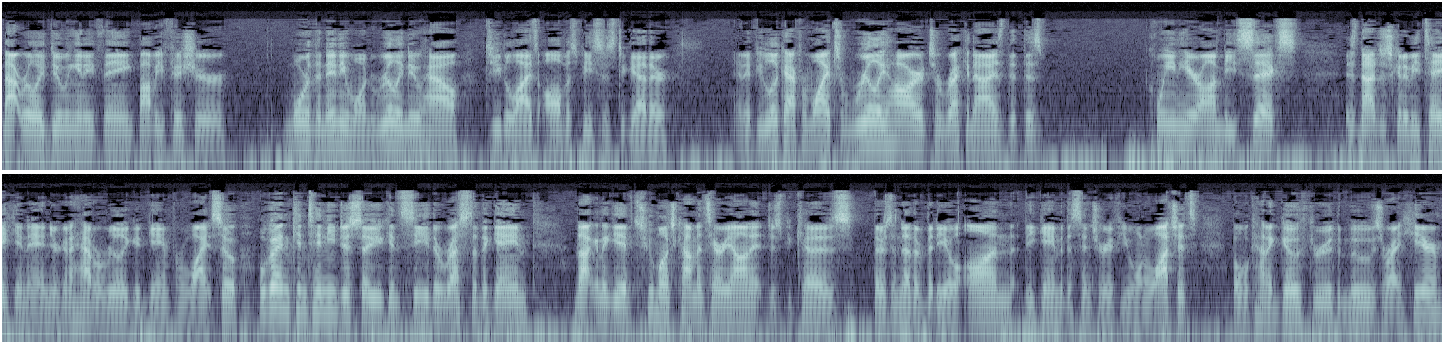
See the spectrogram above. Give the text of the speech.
not really doing anything. Bobby Fischer, more than anyone, really knew how to utilize all of his pieces together. And if you look at from white, it's really hard to recognize that this queen here on b6 is not just going to be taken and you're going to have a really good game for white. So we'll go ahead and continue just so you can see the rest of the game. Not going to give too much commentary on it just because there's another video on the game of the century if you want to watch it but we'll kind of go through the moves right here.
